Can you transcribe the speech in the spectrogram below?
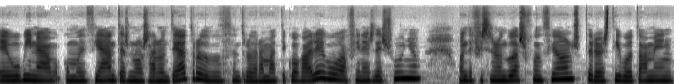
Eu vina, como decía antes, no Salón Teatro do Centro Dramático Galego a finais de xuño, onde fixeron dúas funcións, pero estivo tamén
